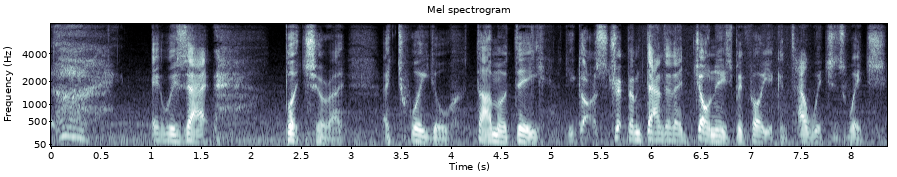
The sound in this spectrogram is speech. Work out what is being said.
It was that butcher, a, a Tweedle, Dum or Dee. You gotta strip them down to their johnnies before you can tell which is which.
